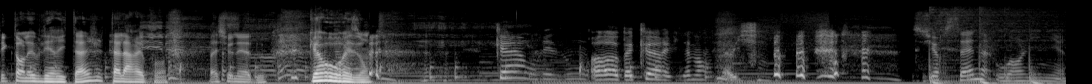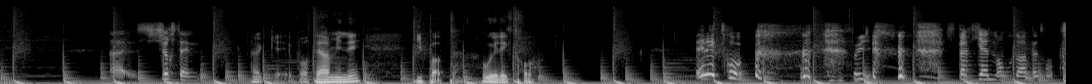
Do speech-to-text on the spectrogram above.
Dès que t'enlèves l'héritage, t'as la réponse. Passionné à deux. Cœur ou raison Cœur ou raison Oh, bah cœur, évidemment. Bah oui. Sur scène ou en ligne Ah, sur scène. Ok, pour terminer, hip-hop ou électro? Électro. oui. J'espère qu'Yann m'en voudra pas trop.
